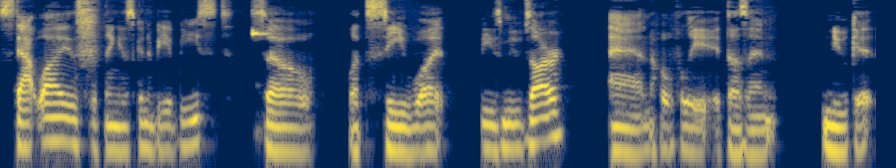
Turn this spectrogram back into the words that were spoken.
stat wise, the thing is going to be a beast. So let's see what these moves are, and hopefully it doesn't nuke it.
